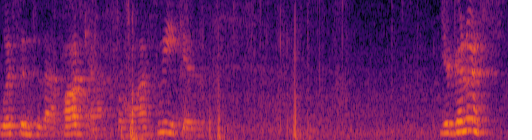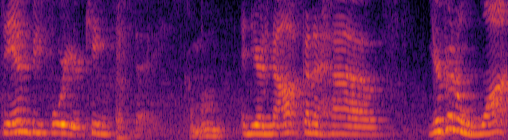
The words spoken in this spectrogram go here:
listen to that podcast from last week is you're going to stand before your king someday Come on. and you're not going to have you're going to want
